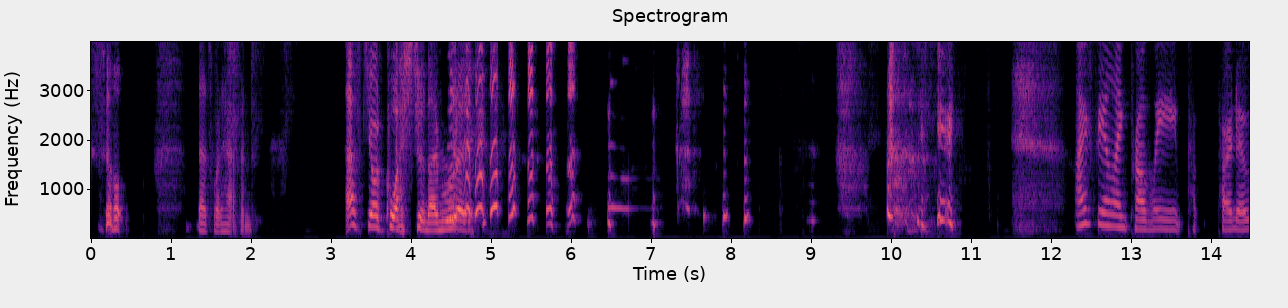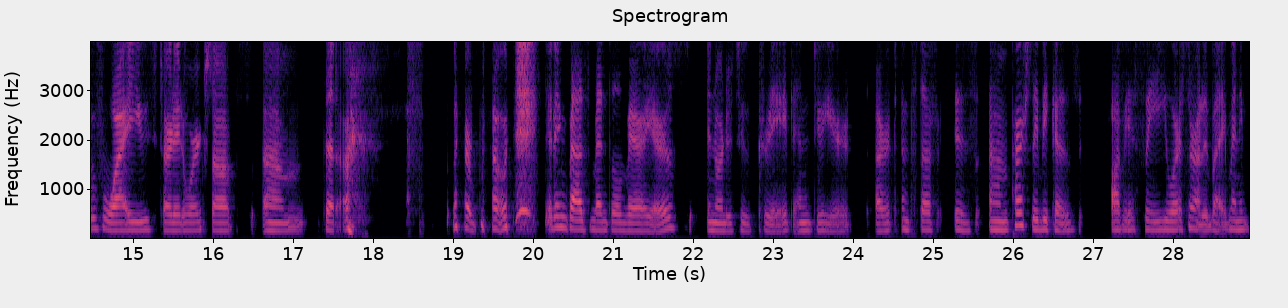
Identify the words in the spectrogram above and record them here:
So that's what happened. Ask your question. I'm ready. I feel like probably p- part of why you started workshops um, that are, are about getting past mental barriers in order to create and do your art and stuff is um, partially because obviously you are surrounded by many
